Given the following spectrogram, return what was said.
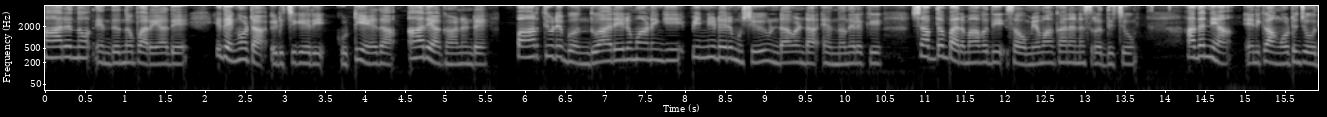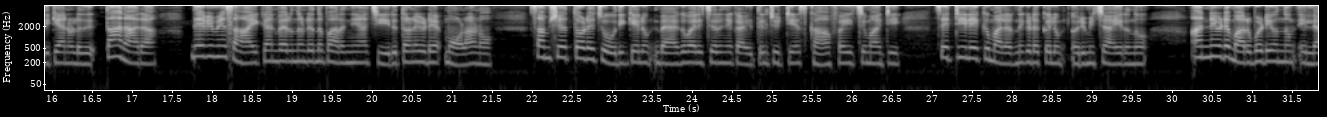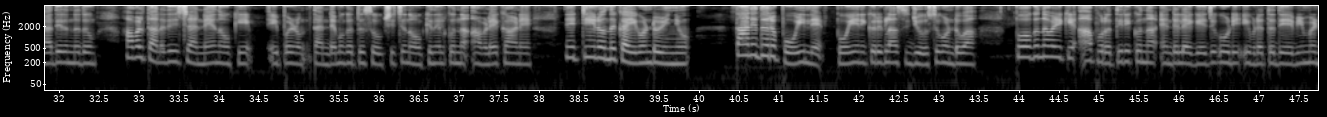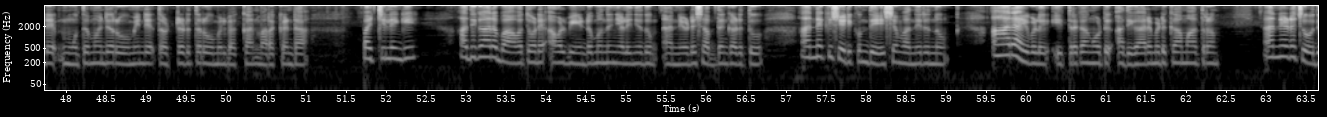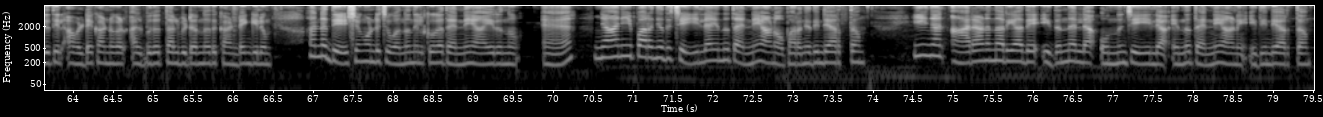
ആരെന്നോ എന്തെന്നോ പറയാതെ ഇതെങ്ങോട്ടാ ഇടിച്ചു കയറി കുട്ടി ഏതാ? ആരെയാ കാണണ്ടേ? പാർട്ടിയുടെ ബന്ധു ആരേലുമാണെങ്കിൽ പിന്നീട് ഒരു മുഷിവ് ഉണ്ടാവണ്ട എന്ന നിലയ്ക്ക് ശബ്ദം പരമാവധി സൗമ്യമാക്കാൻ എന്നെ ശ്രദ്ധിച്ചു. അതന്നെയാ എനിക്ക് അങ്ങോട്ടും ചോദിക്കാനുള്ളത്. താൻ ആരാ? ദേവിമയെ സഹായിക്കാൻ വരുന്നുണ്ടെന്ന് പറഞ്ഞ ചീരുത്തളയുടെ മോളാണോ? സംശയത്തോടെ ചോദിക്കലും ബാഗ് വലിച്ചെറിഞ്ഞ് കഴുത്തിൽ ചുറ്റിയ സ്കാഫ് അയച്ച് മാറ്റി സെറ്റിയിലേക്ക് മലർന്നു കിടക്കലും ഒരുമിച്ചായിരുന്നു. അന്നയുടെ മറുപടിയൊന്നും ഇല്ലാതിരുന്നതും അവൾ തലതിരിച്ച് അന്നയെ നോക്കി. ഇപ്പോഴും തന്റെ മുഖത്ത് സൂക്ഷിച്ച് നോക്കി നിൽക്കുന്ന അവളെ കാണെ നെറ്റിയിലൊന്ന് കൈകൊണ്ടൊഴിഞ്ഞു. താനിതുവരെ പോയില്ലേ? പോയി എനിക്കൊരു ഗ്ലാസ് ജ്യൂസ് കൊണ്ടുവാ. പോകുന്ന വഴിക്ക് ആ പുറത്തിരിക്കുന്ന എന്റെ ലഗേജ് കൂടി ഇവിടുത്തെ ദേവിയമ്മയുടെ മൂത്തമോന്റെ റൂമിന്റെ തൊട്ടടുത്ത റൂമിൽ വെക്കാൻ മറക്കണ്ട. പറ്റില്ലെങ്കിൽ അധികാരഭാവത്തോടെ അവൾ വീണ്ടും ഒന്ന് ഞെളിഞ്ഞതും അന്നയുടെ ശബ്ദം കടുത്തു. അന്നയ്ക്ക് ശരിക്കും ദേഷ്യം വന്നിരുന്നു. ആരാ ഇവൾ? ഇത്രക്കങ്ങോട്ട് അധികാരമെടുക്കാൻ മാത്രം? അന്നയുടെ ചോദ്യത്തിൽ അവളുടെ കണ്ണുകൾ അത്ഭുതത്താൽ വിടർന്നത് കണ്ടെങ്കിലും അന്ന ദേഷ്യം കൊണ്ട് ചുവന്നു നിൽക്കുക തന്നെയായിരുന്നു. ഏ? ഞാൻ ഈ പറഞ്ഞത് ചെയ്യില്ല എന്ന് തന്നെയാണോ പറഞ്ഞതിന്റെ അർത്ഥം? ഈ ഞാൻ ആരാണെന്നറിയാതെ ഇതെന്നല്ല ഒന്നും ചെയ്യില്ല എന്ന് തന്നെയാണ് ഇതിന്റെ അർത്ഥം.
